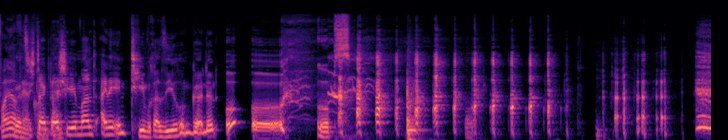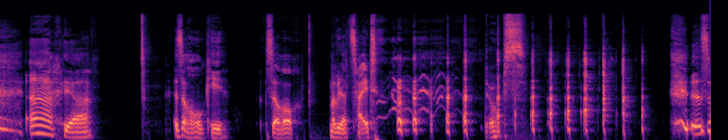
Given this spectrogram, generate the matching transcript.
Feuerwerk. Wird sich da gleich jemand eine Intimrasierung gönnen? Oh oh. Ups. Ach ja. Ist auch okay. Ist auch, mal wieder Zeit. Ups. Das,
